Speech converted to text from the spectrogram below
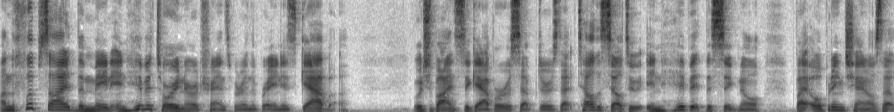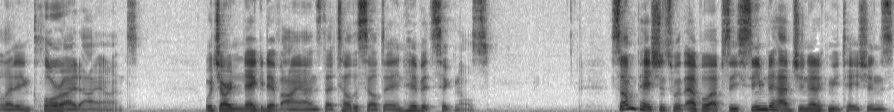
On the flip side, the main inhibitory neurotransmitter in the brain is GABA, which binds to GABA receptors that tell the cell to inhibit the signal by opening channels that let in chloride ions, which are negative ions that tell the cell to inhibit signals. Some patients with epilepsy seem to have genetic mutations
